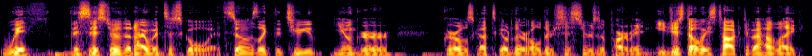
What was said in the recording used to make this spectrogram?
with the sister that I went to school with. So it was like the two younger girls got to go to their older sister's apartment. You just always talked about how like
